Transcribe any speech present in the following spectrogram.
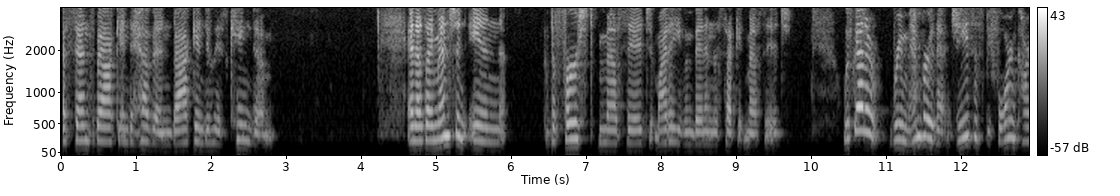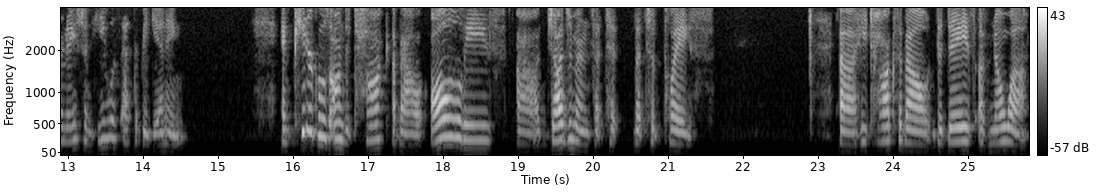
ascends back into heaven back into his kingdom. And as i mentioned in the first message it might have even been in the second message we've got to remember that jesus before incarnation he was at the beginning. And Peter goes on to talk about all these uh, judgments that, t- that took place. Uh, he talks about the days of Noah.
